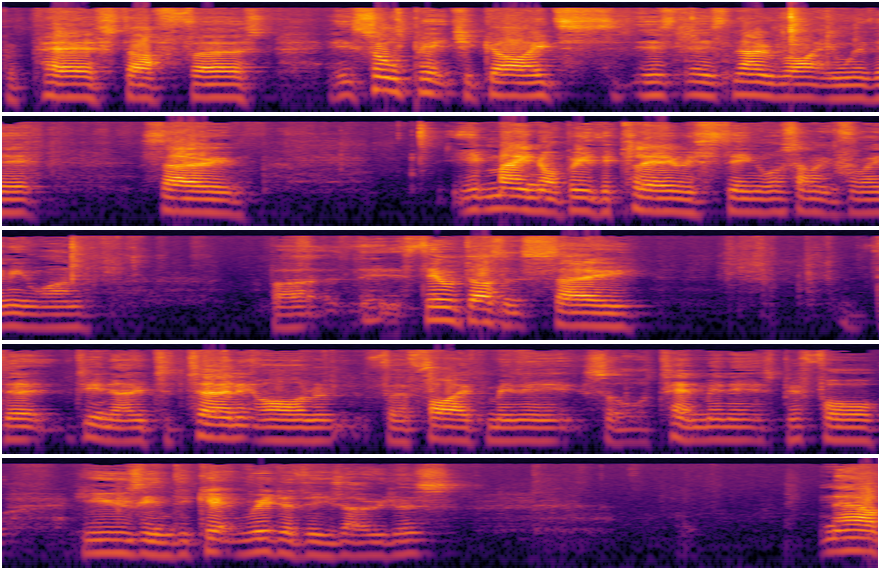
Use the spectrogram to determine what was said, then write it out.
prepare stuff first. It's all picture guides. There's, there's no writing with it. So it may not be the clearest thing or something for anyone but it still doesn't say that you know to turn it on for five minutes or ten minutes before using to get rid of these odours. Now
